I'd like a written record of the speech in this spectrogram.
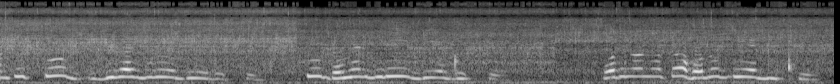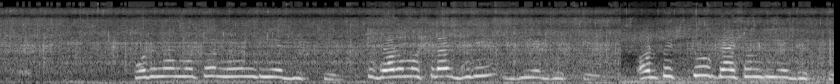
একটু জিরের গুঁড়ো দিয়ে দিচ্ছি, একটু ধনের গুঁড়ি দিয়ে দিচ্ছি, পরিমাণ মতো হলুদ দিয়ে দিচ্ছি, পরিমাণ মতো নুন দিয়ে দিচ্ছি, একটু গরম মশলার গুঁড়ি দিয়ে দিচ্ছি, অল্প একটু বেসন দিয়ে দিচ্ছি।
